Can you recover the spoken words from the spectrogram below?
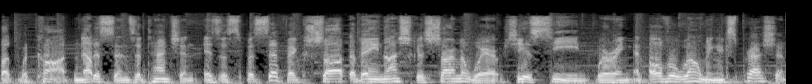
But what caught netizens' attention is a specific shot of Anushka Sharma where she is seen wearing an overwhelming expression.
